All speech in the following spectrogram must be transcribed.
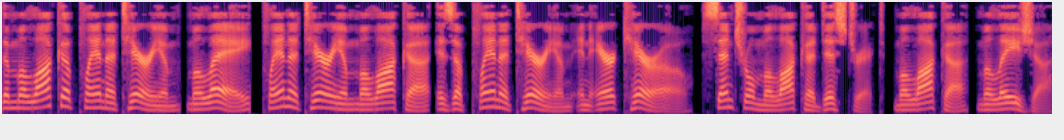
The Malacca Planetarium Malay, Planetarium Malacca is a planetarium in Ayer Keroh, Central Malacca District, Malacca, Malaysia.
